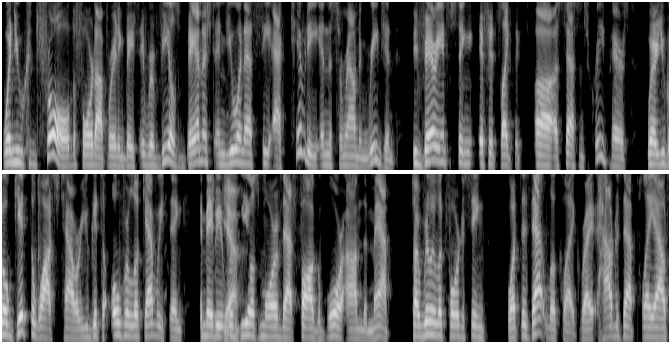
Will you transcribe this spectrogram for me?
when you control the forward operating base, it reveals banished and UNSC activity in the surrounding region. Be very interesting if it's like the uh, Assassin's Creed Paris where you go get the watchtower, you get to overlook everything, and maybe it yeah. reveals more of that fog of war on the map. So I really look forward to seeing what does that look like, right? How does that play out?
